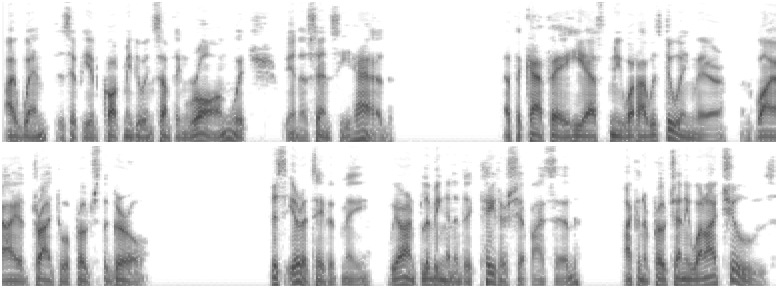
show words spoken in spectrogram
I went, as if he had caught me doing something wrong, which, in a sense, he had. At the cafe he asked me what I was doing there, and why I had tried to approach the girl. This irritated me. We aren't living in a dictatorship, I said. I can approach anyone I choose.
